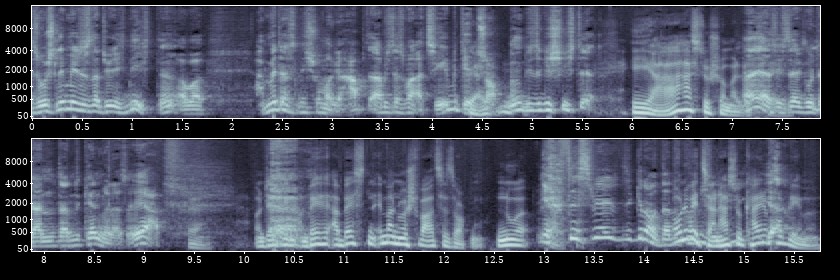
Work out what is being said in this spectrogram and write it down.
So schlimm ist es natürlich nicht, ne? aber haben wir das nicht schon mal gehabt? Habe ich das mal erzählt mit den Ja. Socken, diese Geschichte? ja, hast du schon mal. Ah ja, erzählt. siehst du, gut, dann, dann kennen wir das. Ja, Ja. Und deswegen am, be am besten immer nur schwarze Socken. Nur ja das wäre, genau. Ohne Witz, dann hast du keine ja, Probleme.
